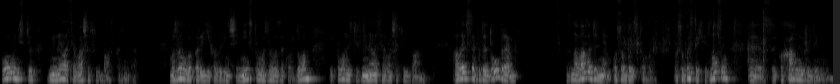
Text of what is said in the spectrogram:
повністю змінилася ваша судьба, скажімо так. Можливо, ви переїхали в інше місто, можливо, за кордон, і повністю змінилася ваша судьба. Але все буде добре з налагодженням особистого, особистих відносин е, з коханою людиною.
